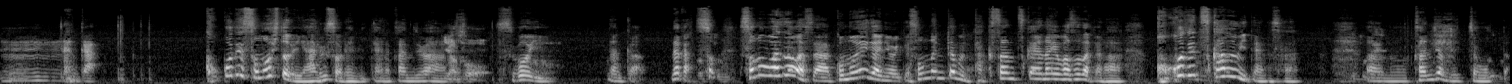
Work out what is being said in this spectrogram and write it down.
うーん、なんか、ここでその人でやるそれみたいな感じはすごいなんかなんかそその技はさこの映画においてそんなに多分たくさん使えない技だからここで使うみたいなさあの感じはめっちゃ思った、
